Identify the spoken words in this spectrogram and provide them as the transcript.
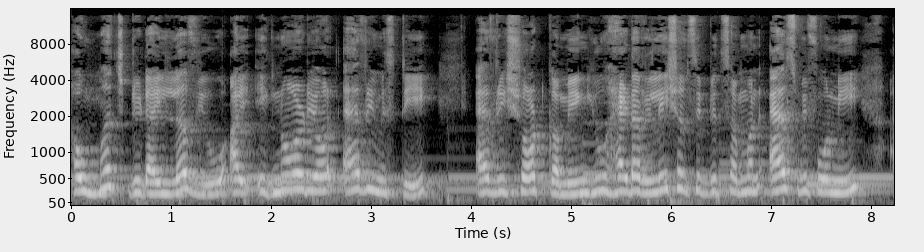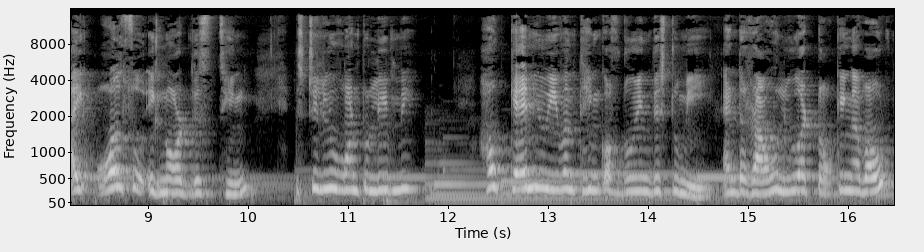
How much did I love you? I ignored your every mistake, every shortcoming. You had a relationship with someone else before me. I also ignored this thing. Still, you want to leave me? How can you even think of doing this to me? And the Rahul you are talking about,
